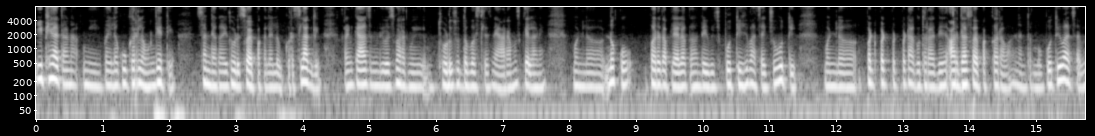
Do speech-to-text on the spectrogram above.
इथे आता ना मी पहिला कुकर लावून घेते. संध्याकाळी थोडं स्वयंपाकाला लवकरच लागले. कारण की आज दिवसभरात मी थोडंसुद्धा बसलेच नाही आरामच केला नाही. म्हणलं नको परत आपल्याला देवीची पोथीही वाचायची होती. म्हणलं पटपट पटपट अगोदर आधी अर्धा स्वयंपाक करावा नंतर मग पोथी वाचावी.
